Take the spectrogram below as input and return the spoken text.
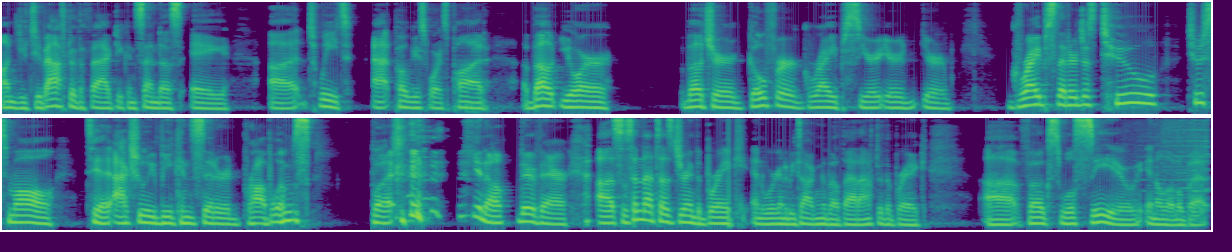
on YouTube after the fact, you can send us a uh, tweet at Pokesports Pod about your about your gopher gripes, your your your gripes that are just too too small to actually be considered problems. But you know, they're there. Uh, so send that to us during the break, and we're going to be talking about that after the break. Uh, folks, we'll see you in a little bit.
